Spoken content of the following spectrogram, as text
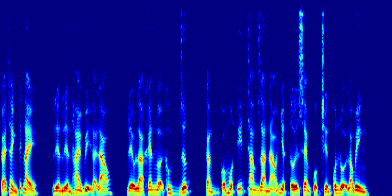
Cái thành tích này, liền liền hai vị đại lão, đều là khen ngợi không dứt, càng có một ít tham gia náo nhiệt tới xem cuộc chiến quân đội lao binh,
